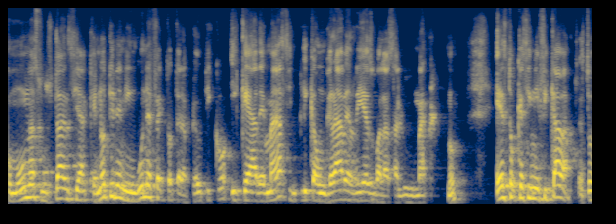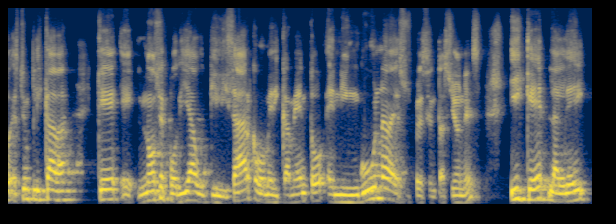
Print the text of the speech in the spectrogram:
como una sustancia que no tiene ningún efecto terapéutico y que además implica un grave riesgo a la salud humana. ¿no? ¿Esto qué significaba? Esto, esto implicaba que eh, no se podía utilizar como medicamento en ninguna de sus presentaciones y que la ley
